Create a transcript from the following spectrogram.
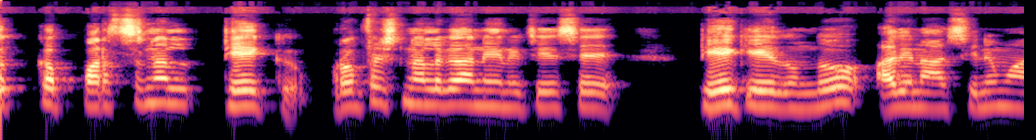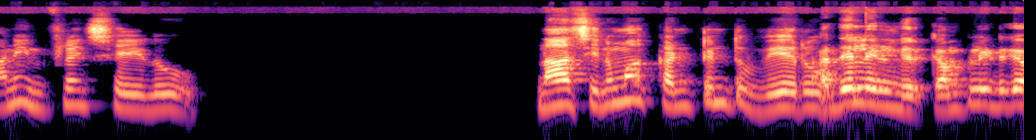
యొక్క పర్సనల్ టేక్ ప్రొఫెషనల్గా నేను చేసే టేక్ ఏది ఉందో అది నా సినిమాని ఇన్ఫ్లుయెన్స్ చేయదు. నా సినిమా కంటెంట్ వేరు. అదేలేండి మీరు కంప్లీట్గా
